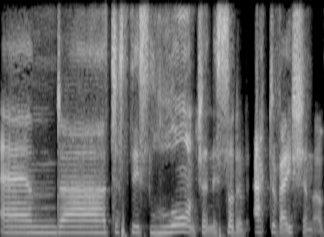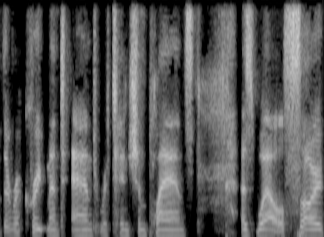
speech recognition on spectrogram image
And uh, just this launch and this sort of activation of the recruitment and retention plans as well. So,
